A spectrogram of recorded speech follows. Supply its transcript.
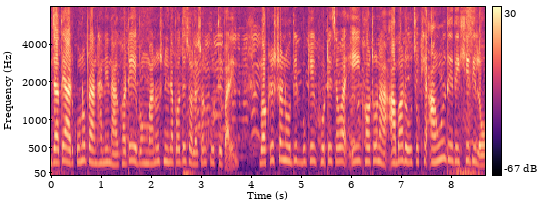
যাতে আর কোনো প্রাণহানি না ঘটে এবং মানুষ নিরাপদে চলাচল করতে পারেন। বক্রেশ্বর নদীর বুকে ঘটে যাওয়া এই ঘটনা আবারও চোখে আঙুল দিয়ে দেখিয়ে দিল,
